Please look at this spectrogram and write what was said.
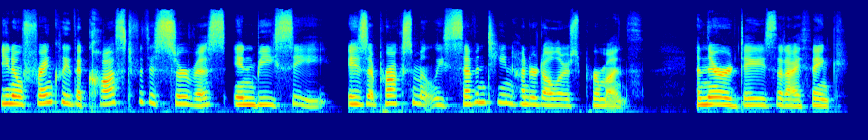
you know, frankly, the cost for this service in BC is approximately $1,700 per month. And there are days that I think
